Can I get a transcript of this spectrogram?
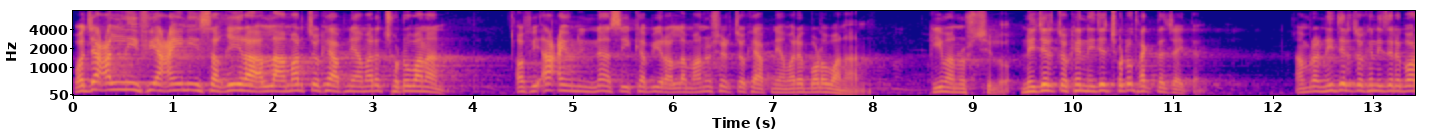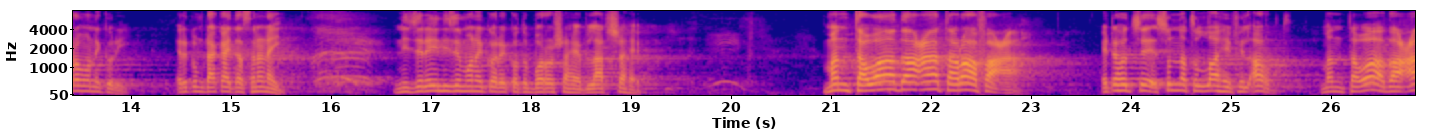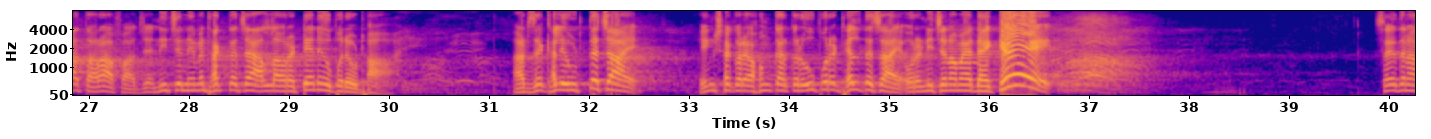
ওজা আল্লি ফি আইনি সগিরা, আল্লাহ আমার চোখে আপনি আমার ছোট বানান। অফি আইনিন্নাসি কাবির, আল্লাহ মানুষের চোখে আপনি আমারে বড় বানান। কি মানুষ ছিল? নিজের চোখে নিজে ছোট থাকতে চাইতেন। আমরা নিজের চোখে নিজের বড় মনে করি। এরকম ডাকাইত আছে না নাই? নিজেরাই নিজে মনে করে কত বড় সাহেব, লাট সাহেব। মান তাওয়াদা তারাফা এটা হচ্ছে সুন্নাতুল্লাহ ফিল আরদ। মান তাওয়াদা তারাফা, যে নিচে নেমে থাকতে চায়, আল্লাহ ওরা টেনে উপরে উঠায়। আর যে খালি উঠতে চায়, হিংসা করে, অহংকার করে উপরে ঠেলতে চায়, ওরা নিচে নামায় দেয় কে?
